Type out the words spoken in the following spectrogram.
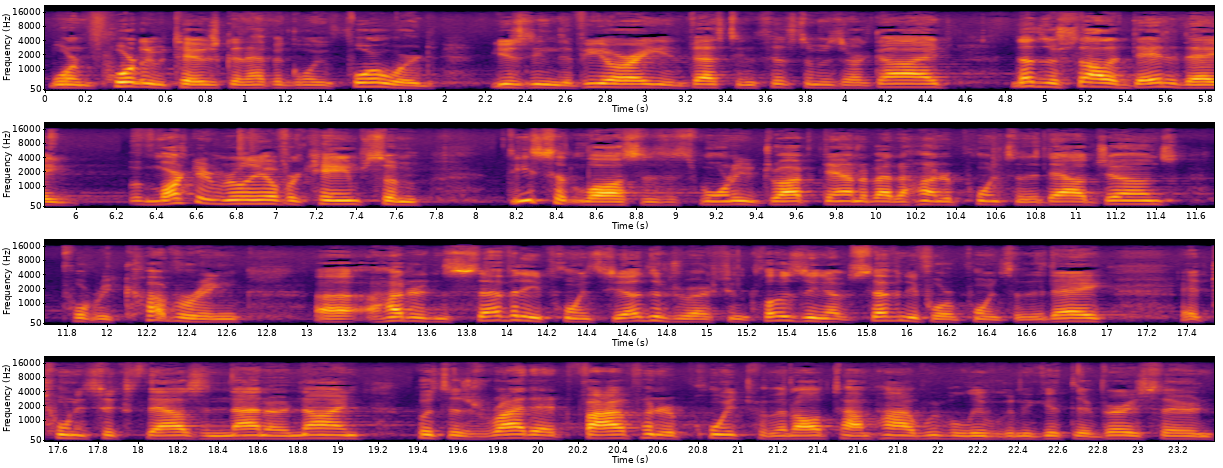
More importantly, we tell you what's going to happen going forward using the VRA investing system as our guide. Another solid day today. The market really overcame some decent losses this morning. Dropped down about 100 points in the Dow Jones before recovering uh, 170 points the other direction, closing up 74 points in the day at 26,909, puts us right at 500 points from an all-time high. We believe we're going to get there very soon,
